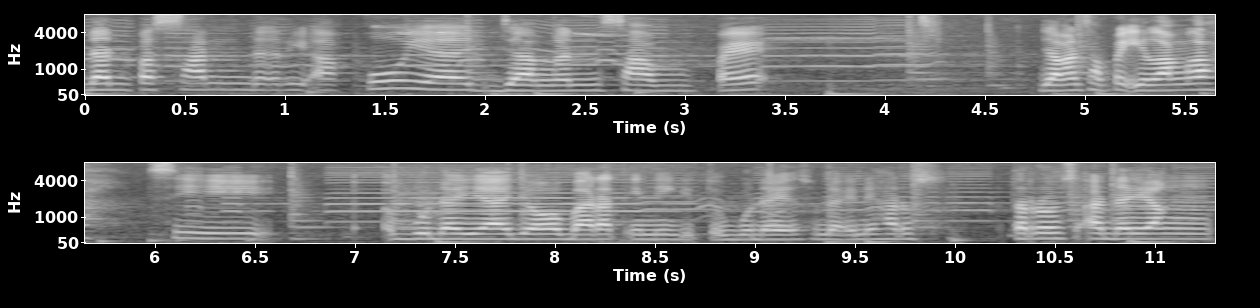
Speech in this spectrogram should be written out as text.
dan pesan dari aku ya jangan sampai jangan sampai hilang lah si budaya Jawa Barat ini gitu budaya Sunda ini harus terus ada yang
